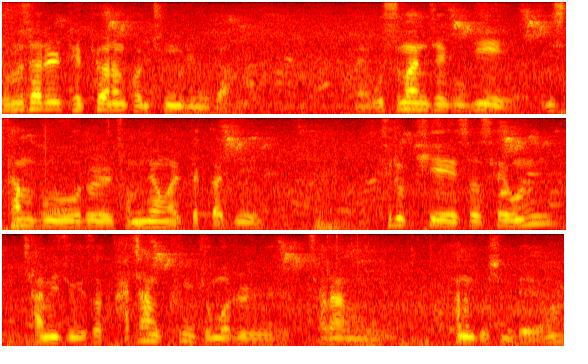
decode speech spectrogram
부르사를 대표하는 건축물입니다. 에, 오스만 제국이 이스탄불을 점령할 때까지 트르키에서 세운 자미 중에서 가장 큰 규모를 자랑하는 곳인데요.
